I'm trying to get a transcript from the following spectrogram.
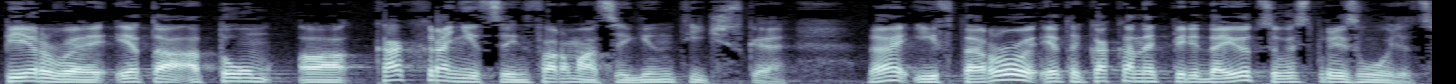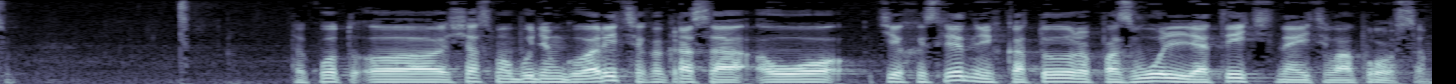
Первое – это о том, как хранится информация генетическая, да, и второе – это как она передается и воспроизводится. Так вот, сейчас мы будем говорить как раз о, о тех исследованиях, которые позволили ответить на эти вопросы.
